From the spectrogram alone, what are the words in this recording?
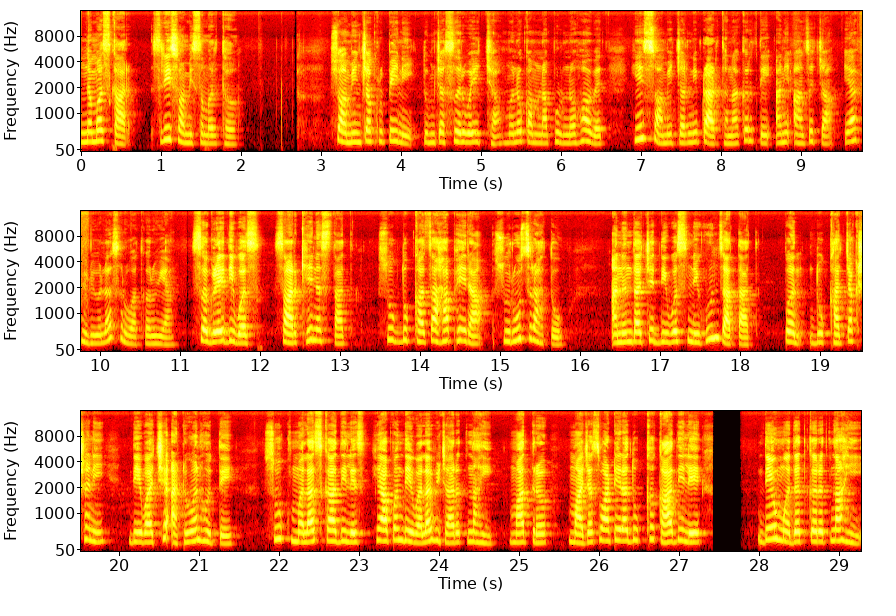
नमस्कार श्री स्वामी समर्थ. स्वामींच्या कृपेने तुमच्या सर्व इच्छा मनोकामना पूर्ण व्हाव्यात ही स्वामीचरणी प्रार्थना करते आणि आजच्या या व्हिडिओला सुरुवात करूया. सगळे दिवस सारखे नसतात सुखदुःखाचा हा फेरा सुरूच राहतो. आनंदाचे दिवस निघून जातात पण दुःखाच्या क्षणी देवाची आठवण होते. सुख मलाच का दिलेस हे आपण देवाला विचारत नाही मात्र माझ्याच वाटेला दुःख का दिले? देव मदत करत नाही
